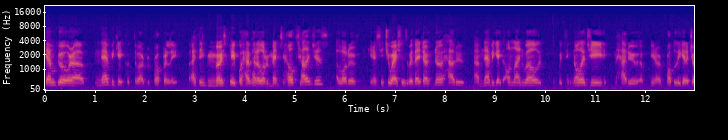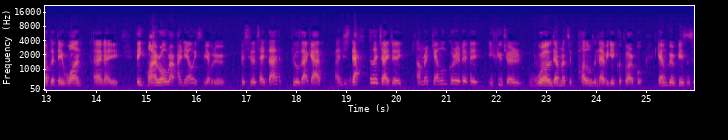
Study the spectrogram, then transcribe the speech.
কেমন করে ওরা navigate করতে পারবে properly I think most people have had a lot of mental health challenges a lot of you know situations where they don't know how to um, navigate the online world with technology how to you know properly get a job that they want and I think my role right now is to be able to facilitate that fill that gap and just দেখাতে চাই যে আমরা কেমন করে এই ফিউচার ওয়ার্ল্ড আমরা হচ্ছে ভালো মতো ন্যাভিগেট করতে পারব? কেমন করে বিজনেস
